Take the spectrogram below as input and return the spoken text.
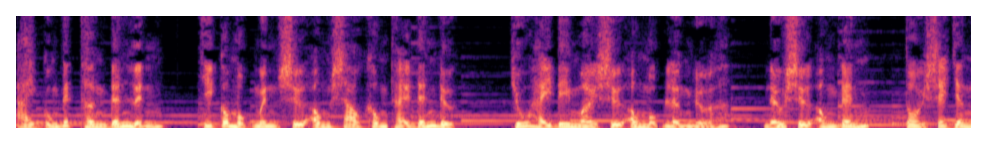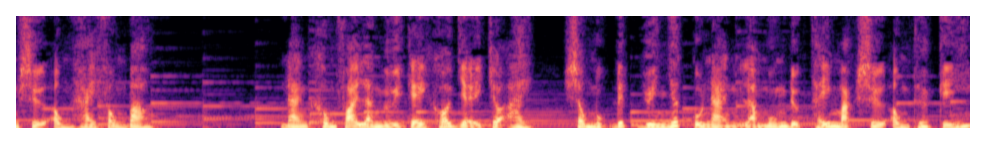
Ai cũng đích thân đến lĩnh, chỉ có một mình sư ông sao không thể đến được. Chú hãy đi mời sư ông một lần nữa, nếu sư ông đến, tôi sẽ dâng sư ông hai phong bao. Nàng không phải là người gây khó dễ cho ai, song mục đích duy nhất của nàng là muốn được thấy mặt sư ông thư ký.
